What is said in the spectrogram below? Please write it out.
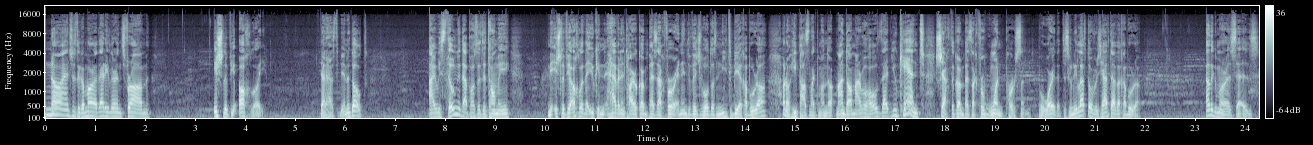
No, answers the Gemara that he learns from Ishlefi Ochloi. That has to be an adult. I would still need that pasuk to tell me that you can have an entire Korban Pesach for an individual doesn't need to be a Chabura. Oh no, he passing like the Mandal Marvel holds that you can't shech the Korban Pesach for one person. We're worried that there's going to be leftovers. You have to have a Chabura. Now the Gemara says,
